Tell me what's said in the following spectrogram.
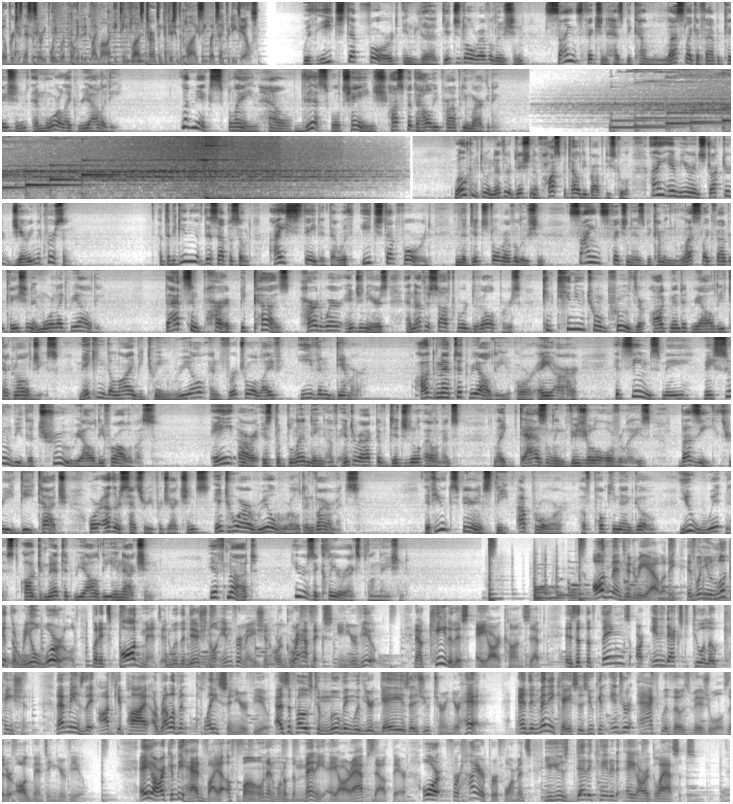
No purchase necessary. Void where prohibited by law. 18 plus terms and conditions apply. See website for details. With each step forward in the digital revolution, science fiction has become less like a fabrication and more like reality. Let me explain how this will change hospitality property marketing. Welcome to another edition of Hospitality Property School. I am your instructor, Jerry McPherson. At the beginning of this episode, I stated that with each step forward in the digital revolution, science fiction is becoming less like fabrication and more like reality. That's in part because hardware engineers and other software developers continue to improve their augmented reality technologies, making the line between real and virtual life even dimmer. Augmented reality, or AR, it seems may, may soon be the true reality for all of us. AR is the blending of interactive digital elements like dazzling visual overlays, buzzy 3D touch, or other sensory projections into our real world environments. If you experienced the uproar of Pokemon Go, you witnessed augmented reality in action. If not, here is a clearer explanation. Augmented reality is when you look at the real world, but it's augmented with additional information or graphics in your view. Now, key to this AR concept is that the things are indexed to a location. That means they occupy a relevant place in your view, as opposed to moving with your gaze as you turn your head. And in many cases, you can interact with those visuals that are augmenting your view. AR can be had via a phone and one of the many AR apps out there, or for higher performance, you use dedicated AR glasses.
